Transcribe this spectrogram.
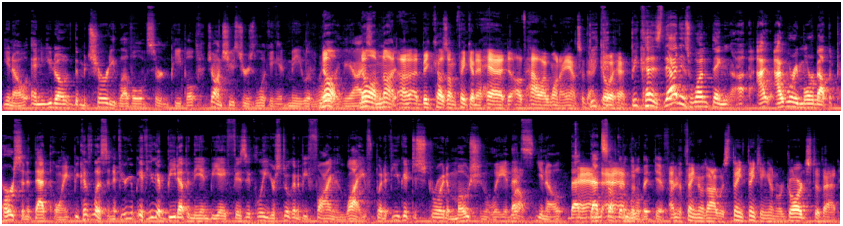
you know, and you know the maturity level of certain people. John Schuster is looking at me with rolling no, the eyes. No, I'm not, uh, because I'm thinking ahead of how I want to answer that. Because, Go ahead. Because that is one thing I, I worry more about the person at that point. Because listen, if you if you get beat up in the NBA physically, you're still going to be fine in life. But if you get destroyed emotionally, and that's well, you know that and, that's something a little the, bit different. And the thing that I was think, thinking in regards to that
